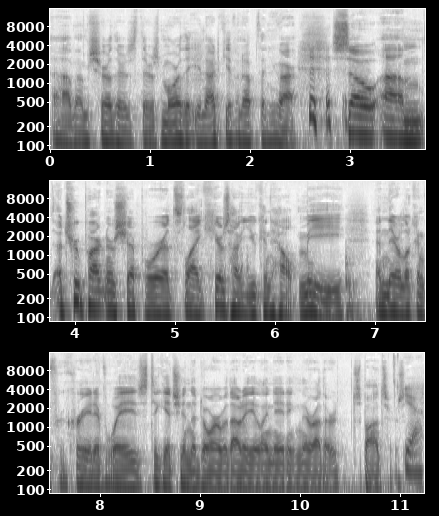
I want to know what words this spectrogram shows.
Um, I'm sure there's there's more that you're not giving up than you are. so um, a true partnership where it's like, here's how you can help me, and they're looking for creative ways to get you in the door without alienating their other sponsors. Yeah,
